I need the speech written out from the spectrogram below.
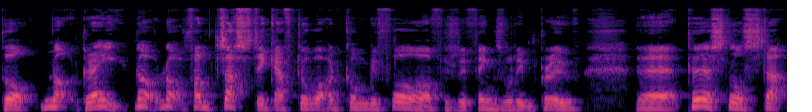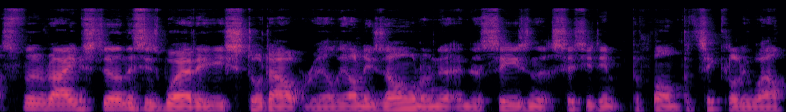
But not great, not not fantastic after what had come before. Obviously, things would improve. Uh, personal stats for Raheem Sterling. This is where he stood out really on his own, and in the season that City didn't perform particularly well.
